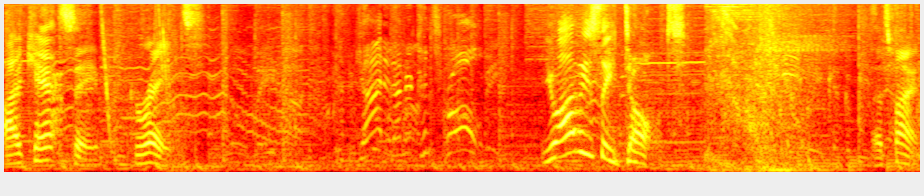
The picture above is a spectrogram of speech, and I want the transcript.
I can't save. Great. Got it under control. You obviously don't. That's fine.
